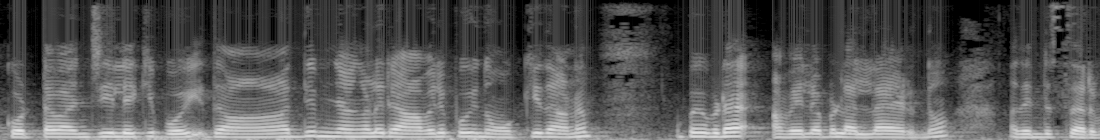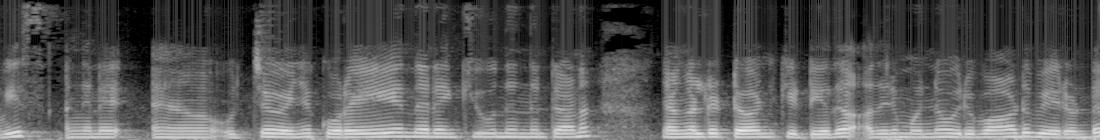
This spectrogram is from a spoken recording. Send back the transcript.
കൊട്ടവഞ്ചിയിലേക്ക് പോയി. ഇത് ആദ്യം ഞങ്ങൾ രാവിലെ പോയി നോക്കിയതാണ്. അപ്പോൾ ഇവിടെ അവൈലബിൾ അല്ലായിരുന്നു. അതിന്റെ സർവീസ് അങ്ങനെ ഉച്ച കഴിഞ്ഞ് കുറേ നേരം ക്യൂ നിന്നിട്ടാണ് ഞങ്ങളുടെ ടേൺ കിട്ടിയത്. അതിന് മുന്നേ ഒരുപാട് പേരുണ്ട്.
